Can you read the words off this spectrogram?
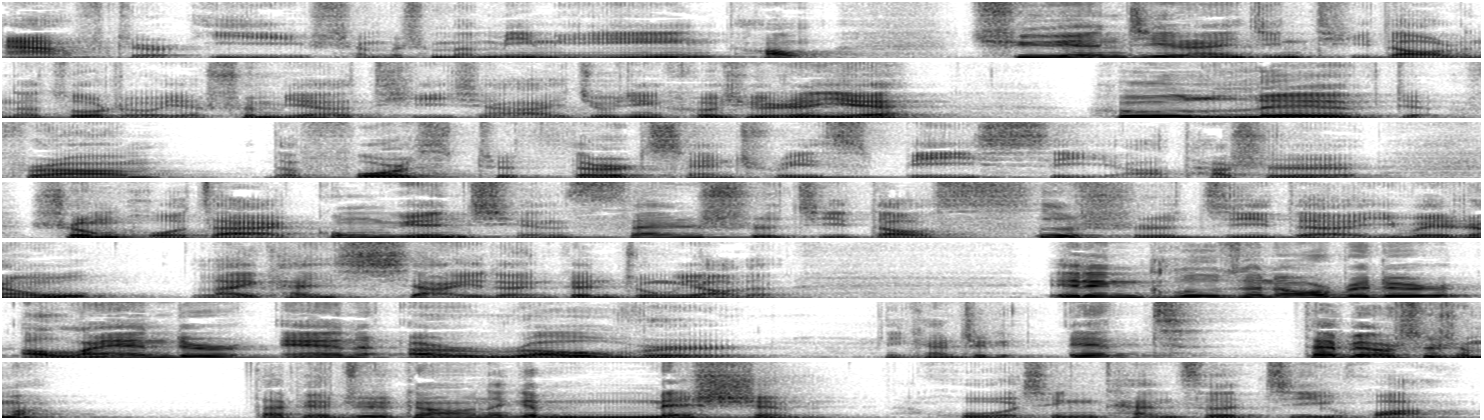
after，以什么什么命名。好，屈原既然已经提到了，那作者也顺便要提一下，究竟何许人也？Who lived from the fourth to third centuries BC？啊，他是生活在公元前三世纪到四世纪的一位人物。来看下一段更重要的，It includes an orbiter, a lander, and a rover。你看这个 it。代表是什么？代表就是刚刚那个 mission 火星探测计划。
